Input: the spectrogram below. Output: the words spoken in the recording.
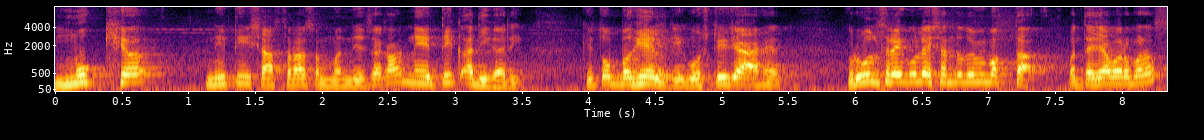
मुख्य नीतीशास्त्रासंबंधीचा का नैतिक अधिकारी की तो बघेल की गोष्टी ज्या आहेत रूल्स रेग्युलेशन तर तुम्ही बघता पण त्याच्याबरोबरच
